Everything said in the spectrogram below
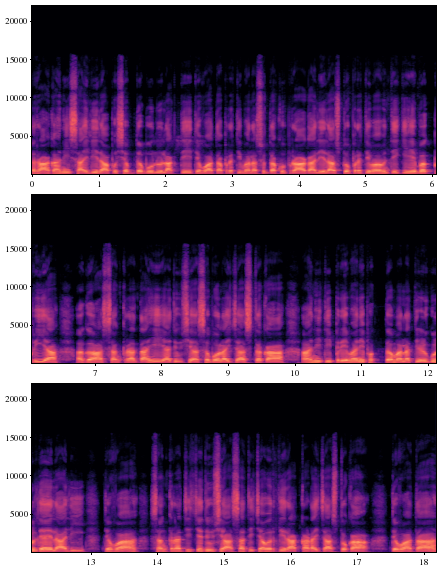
रागाने सायलीला अपशब्द बोलू लागते. तेव्हा आता प्रतिमाला सुद्धा खूप राग आलेला असतो. प्रतिमा म्हणते की हे बघ प्रिया अगं आज संक्रांत आहे या दिवशी असं बोलायचं असतं का? आणि ती प्रेमाने फक्त मला तिळगुळ द्यायला आली. तेव्हा संक्रांतीच्या दिवशी असा तिच्यावरती राग काढायचा असतो का? तेव्हा आता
